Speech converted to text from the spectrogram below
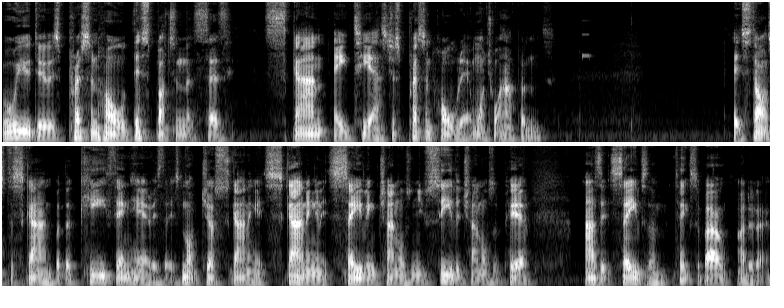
all you do is press and hold this button that says scan ATS. Just press and hold it and watch what happens. It starts to scan, but the key thing here is that it's not just scanning, it's scanning and it's saving channels and you see the channels appear as it saves them. It takes about, I don't know,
